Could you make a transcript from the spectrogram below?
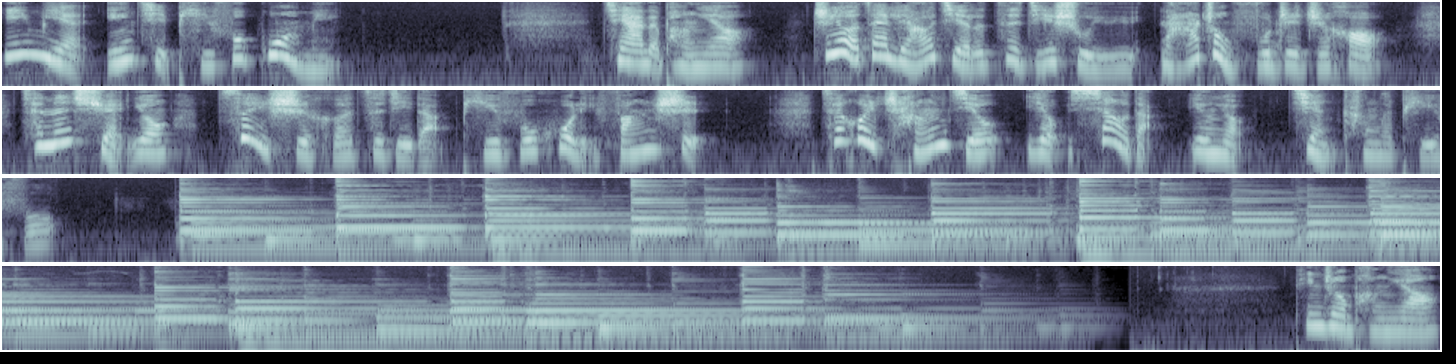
以免引起皮肤过敏。亲爱的朋友，只有在了解了自己属于哪种肤质之后，才能选用最适合自己的皮肤护理方式，才会长久有效的拥有健康的皮肤。听众朋友，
